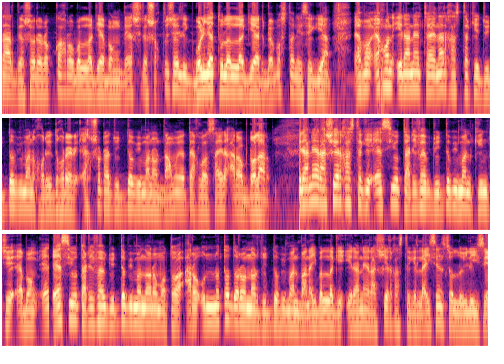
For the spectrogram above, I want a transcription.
তার দেশের রক্ষা করবার লাগিয়া এবং দেশের শক্তিশালী গড়িয়া তোলার লাগিয়ার ব্যবস্থা নিছে গিয়া। এবং এখন ইরানে চায়নার কাছ থেকে যুদ্ধ বিমান খরিদ করার একশোটা যুদ্ধ বিমানের দাম হয়ে থাকল চার আরব ডলার ইরানে রাশিয়ার কাছ থেকে এসইউ থার্টি ফাইভ যুদ্ধ বিমান কিনছে এবং এসইউ থার্টি ফাইভ যুদ্ধ বিমানের মতো আরও উন্নত ধরনের যুদ্ধ বিমান বানাইবার লাগে ইরানে রাশিয়ার কাছ থেকে লাইসেন্সও লই লইছে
